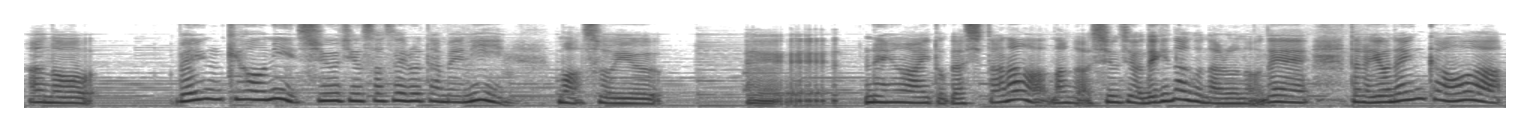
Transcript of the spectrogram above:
あの勉強に集中させるために、うん、まあ、そういう、えー、恋愛とかしたらなんか集中できなくなるのでだから4年間は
